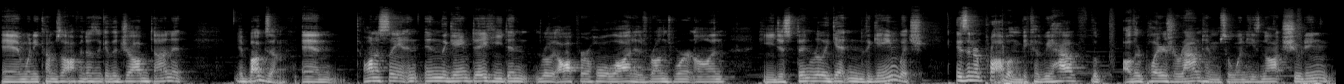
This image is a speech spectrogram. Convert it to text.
And when he comes off and doesn't get the job done, it it bugs him. And honestly, in, in the game day, he didn't really offer a whole lot. His runs weren't on. He just didn't really get into the game, which isn't a problem because we have the other players around him. So when he's not shooting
